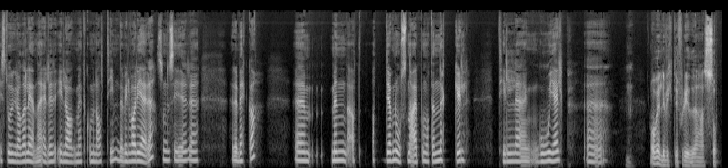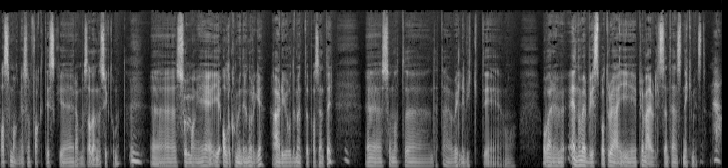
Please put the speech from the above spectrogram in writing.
i stor grad alene eller i lag med et kommunalt team, det vil variere, som du sier, Rebekka. Men at, at diagnosen er på en måte en nøkkel til god hjelp. Eh, Og veldig viktig fordi det er såpass mange som faktisk eh, rammes av denne sykdommen. Mm. Eh, Så mange i alle kommuner i Norge er det jo demente pasienter. Mm. Sånn at eh, dette er jo veldig viktig å, å være enda mer bevisst på, tror jeg, i primærhelsetjenesten, ikke minst. Ja.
